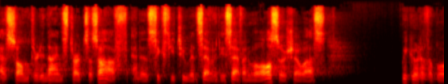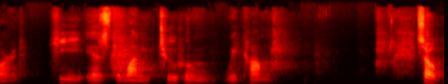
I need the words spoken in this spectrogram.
As Psalm 39 starts us off, and as 62 and 77 will also show us, we go to the Lord. He is the one to whom we come. So,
